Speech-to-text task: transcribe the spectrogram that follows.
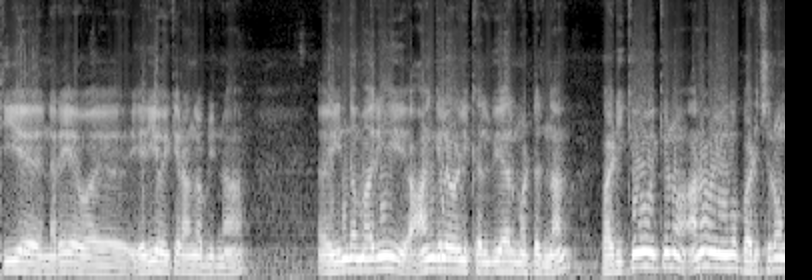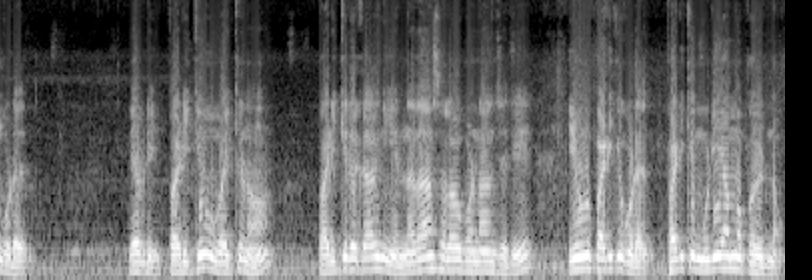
தீயை நிறைய எரிய வைக்கிறாங்க அப்படின்னா இந்த மாதிரி ஆங்கில வழி கல்வியால் மட்டும்தான் படிக்கவும் வைக்கணும். ஆனால் இவங்க படிச்சிடவும் கூடாது. எப்படி? படிக்கவும் வைக்கணும். படிக்கிறதுக்காக நீ என்னதான் செலவு பண்ணாலும் சரி இவங்க படிக்கக்கூடாது படிக்க முடியாமல் போயிடணும்.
